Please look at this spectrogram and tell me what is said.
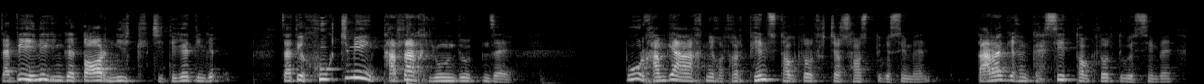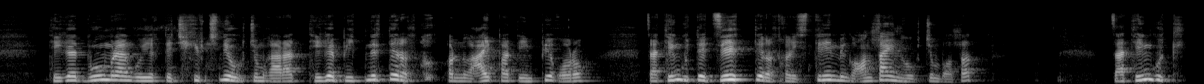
за би энийг ингээд доор нийтэлчих. Тэгээд ингээд за тэгээд хөгжмийн талаарх юундүүд нь заяа бүр хамгийн анхных болохоор пенц тоглуулагчаар сонсдог гэсэн юм байна. Дараагийнх нь кассет тоглуулдаг байсан юм байна. Тэгээд бүүмранг үеийнхтэй чихвчний хөгжим гараад тэгээ биднэр дээр болохоор нэг iPad MP3 за тэнгуүтээ Z дээр болохоор стриминг онлайн хөгжим болоод за тэнгуүтэл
